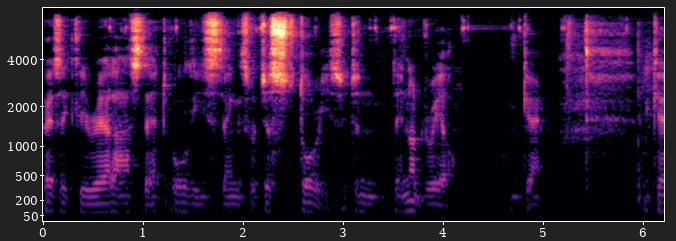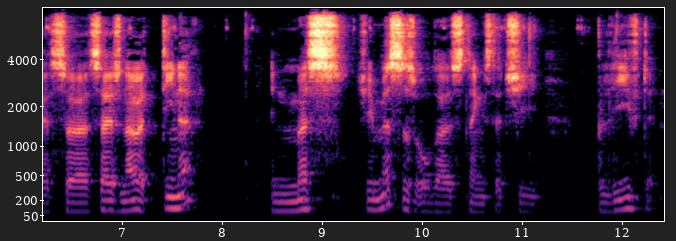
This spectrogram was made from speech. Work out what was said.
basically realize that all these things were just stories. You didn't, they're not real. Okay. Okay, so it says no, a tiener in miss, she misses all those things that she believed in.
